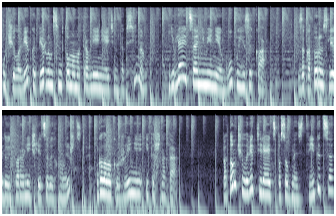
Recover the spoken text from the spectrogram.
У человека первым симптомом отравления этим токсином является онемение губ и языка, за которым следует паралич лицевых мышц, головокружение и тошнота. Потом человек теряет способность двигаться,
